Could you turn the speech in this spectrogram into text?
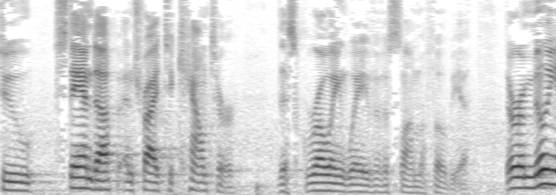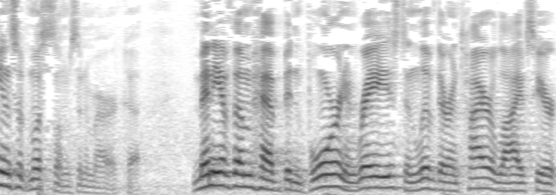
to stand up and try to counter this growing wave of Islamophobia. There are millions of Muslims in America. Many of them have been born and raised and lived their entire lives here.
